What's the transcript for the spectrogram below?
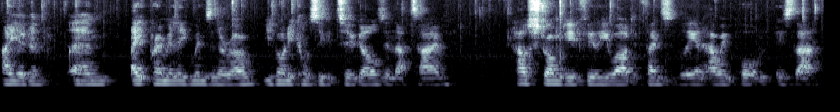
Hi Jurgen. Um, eight Premier League wins in a row. You've only conceded two goals in that time. How strong do you feel you are defensively, and how important is that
